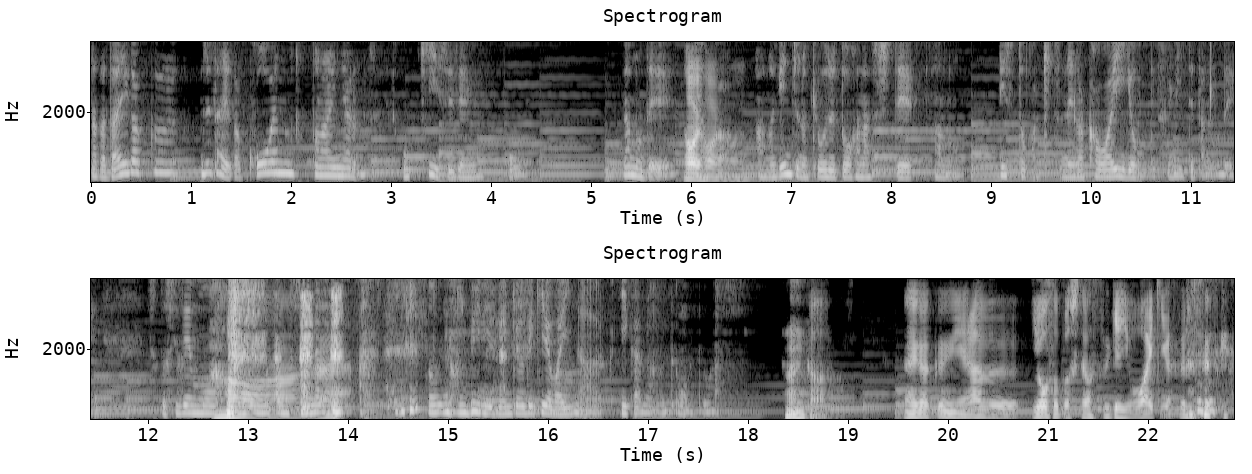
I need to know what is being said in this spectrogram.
なんか大学自体が公園の隣にあるんですね。大きい自然。なので、はいはいはい。あの、現地の教授とお話しして、あの、リスとかキツネが可愛いよっていうふうに言ってたので、ちょっと自然も楽しみながら、そうのんびり勉強できればいいな、いいかなと思ってます。なんか、大学院選ぶ要素としてはすげえ弱い気がするんですけど。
